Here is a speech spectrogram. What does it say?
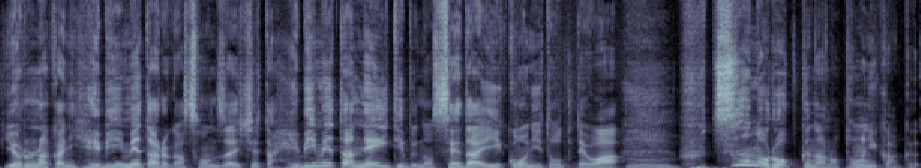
世の中にヘビーメタルが存在してたヘビメタネイティブの世代以降にとってはうん。普通のロックなのとにかく。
